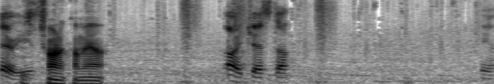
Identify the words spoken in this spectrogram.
There he He's is. trying to come out. Hi, Chester. Yeah.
